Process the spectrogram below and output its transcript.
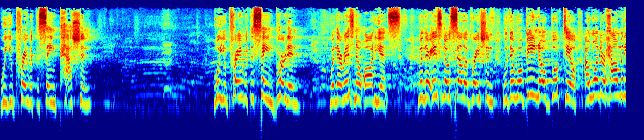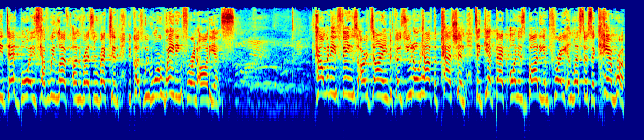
will you pray with the same passion? Will you pray with the same burden when there is no audience? when there is no celebration, when there will be no book deal. I wonder how many dead boys have we left unresurrected because we were waiting for an audience. How many things are dying because you don't have the passion to get back on his body and pray unless there's a camera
